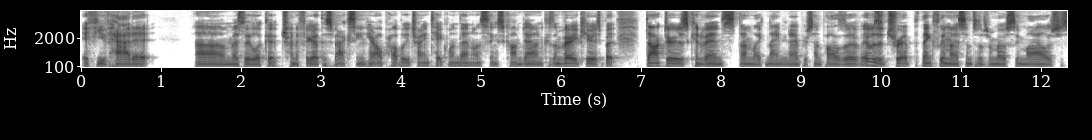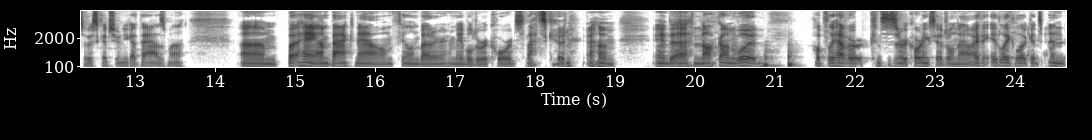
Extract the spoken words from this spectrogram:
if you've had it, um, as they look at trying to figure out this vaccine here, I'll probably try and take one then once things calm down because I'm very curious. But doctor is convinced I'm like 99% positive. It was a trip. Thankfully, my symptoms were mostly mild. It's just always sketchy when you got the asthma. Um, but hey, I'm back now. I'm feeling better. I'm able to record, so that's good. Um, and uh, knock on wood, hopefully have a consistent recording schedule now. I think it like look, it's been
